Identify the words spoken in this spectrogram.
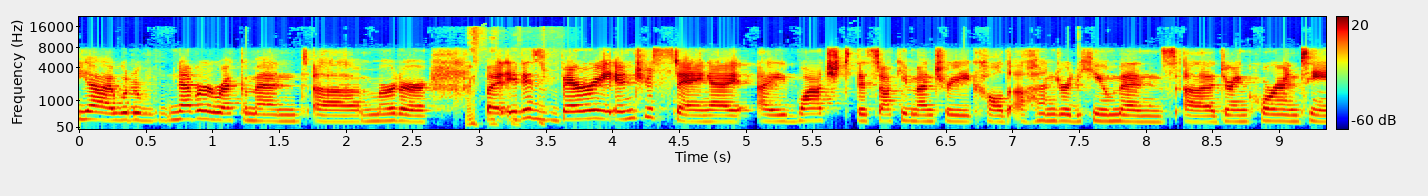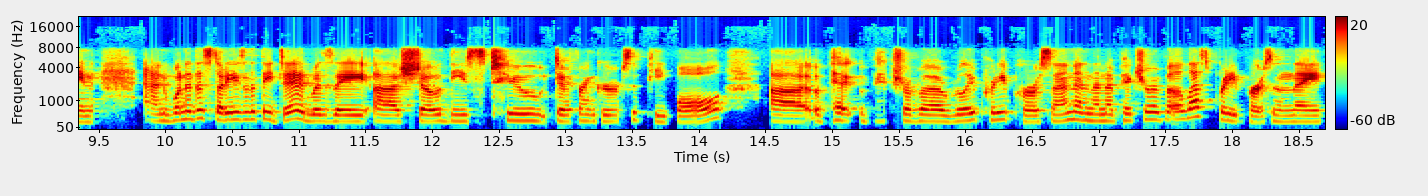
yeah, I would never recommend uh, murder, but it is very interesting. I, I watched this documentary called 100 Humans uh, during quarantine. And one of the studies that they did was they uh, showed these two different groups of people uh, a, pic- a, picture of a really pretty person and then a picture of a less pretty person. They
